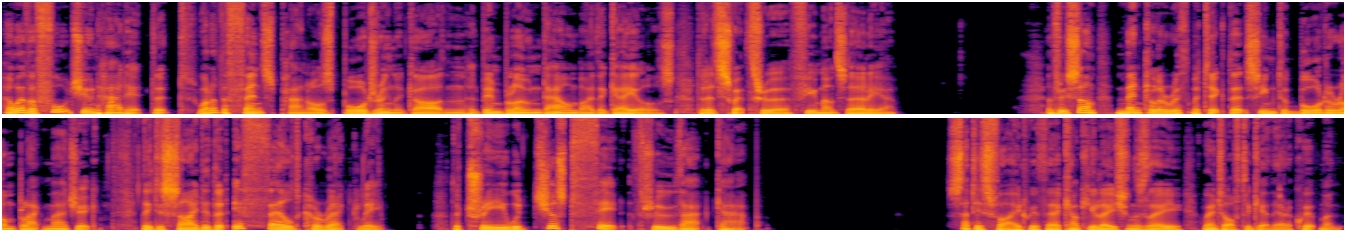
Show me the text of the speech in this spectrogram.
However, fortune had it that one of the fence panels bordering the garden had been blown down by the gales that had swept through a few months earlier. And through some mental arithmetic that seemed to border on black magic, they decided that if felled correctly, the tree would just fit through that gap. Satisfied with their calculations, they went off to get their equipment.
